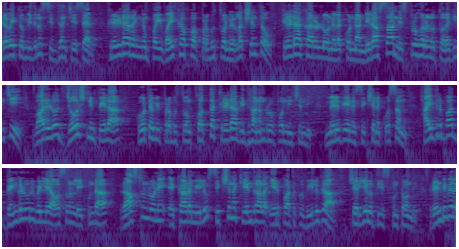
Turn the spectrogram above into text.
ఇరవై తొమ్మిదిను సిద్ధం చేశారు. క్రీడారంగంపై వైకాపా ప్రభుత్వ నిర్లక్ష్యంతో క్రీడాకారుల్లో నెలకొన్న నిరాశ నిస్పృహలను తొలగించి వారిలో జోష్ నింపేలా కూటమి ప్రభుత్వం కొత్త క్రీడా విధానం రూపొందించింది. మెరుగైన శిక్షణ కోసం హైదరాబాద్ బెంగళూరు వెళ్ళే అవసరం లేకుండా రాష్ట్రంలోనే అకాడమీలు శిక్షణ కేంద్రాల ఏర్పాటుకు వీలుగా చర్యలు తీసుకుంటోంది. రెండు వేల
